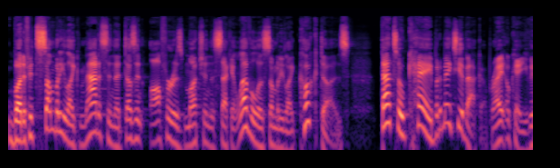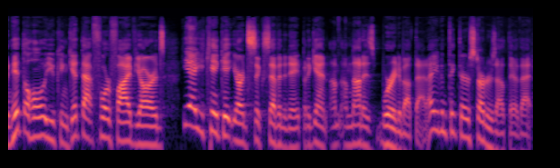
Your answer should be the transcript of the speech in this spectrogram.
But if it's somebody like Mattison that doesn't offer as much in the second level as somebody like Cook does, that's okay, but it makes you a backup, right? Okay, you can hit the hole, you can get that four or five yards. Yeah, you can't get yards six, seven, and eight, but again, I'm, I'm not as worried about that. I even think there are starters out there that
